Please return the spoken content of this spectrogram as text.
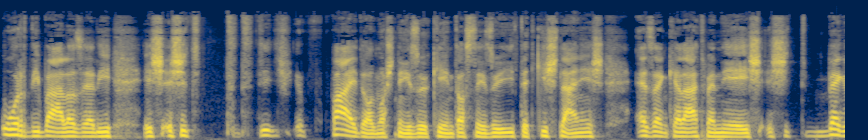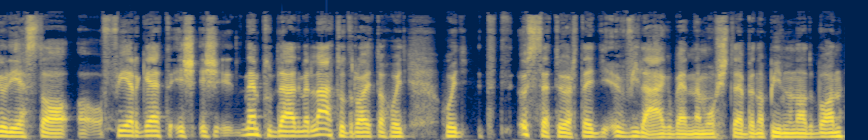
ordibál az Eli, és, és itt, itt fájdalmas nézőként azt néző, hogy itt egy kislány, és ezen kell átmennie, és, és itt megöli ezt a, a férget, és, és nem tud látni, mert látod rajta, hogy, hogy összetört egy világ benne most ebben a pillanatban, uh,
